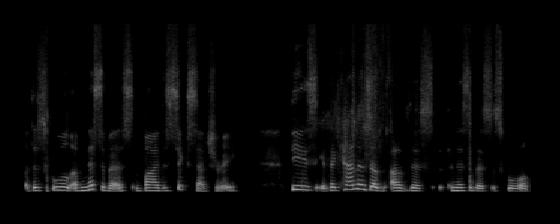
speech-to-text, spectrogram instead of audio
the school of Nisibis by the sixth century. These, the canons of, of this Nisibis school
